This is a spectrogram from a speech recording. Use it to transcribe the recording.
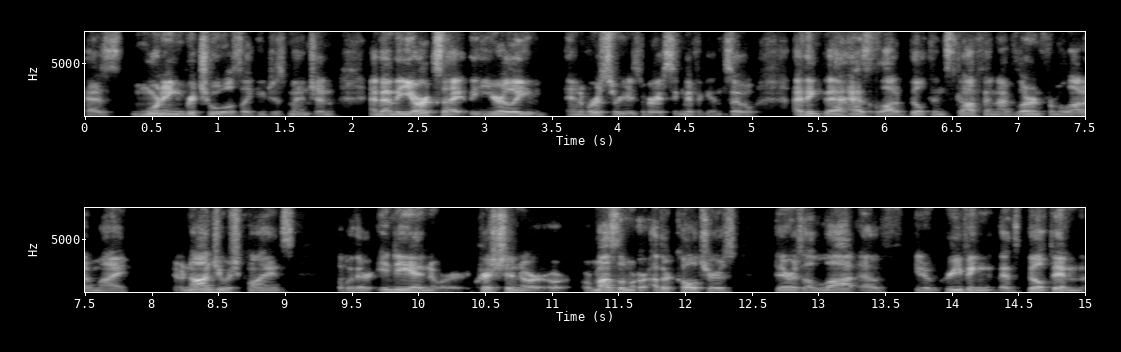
has mourning rituals, like you just mentioned. And then the yahrzeit, the yearly anniversary, is very significant. So I think that has a lot of built-in stuff. And I've learned from a lot of my you know, non-Jewish clients, whether Indian or Christian or, or, or Muslim or other cultures, there's a lot of you know grieving that's built in.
